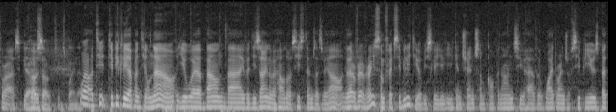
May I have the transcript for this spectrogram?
for us. Because, yeah, how so? To explain that. Well, typically up until now, you were bound by the design of the hardware systems as they are. There, there is some flexibility, obviously. You, you, can change some components. You have a wide range of CPUs. But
